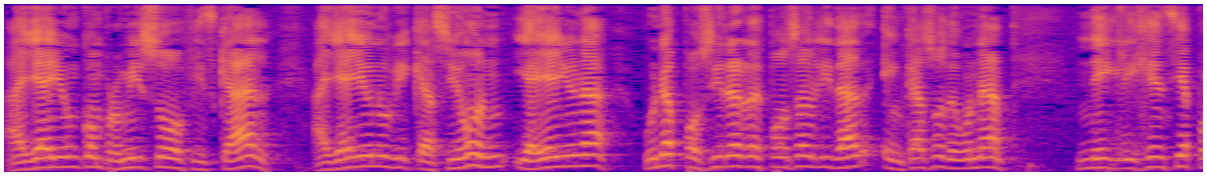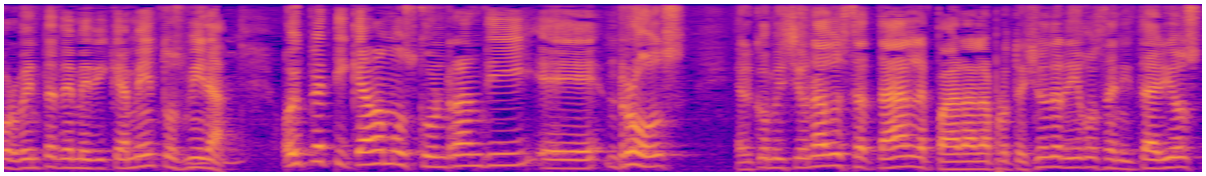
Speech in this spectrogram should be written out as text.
ahí hay un compromiso fiscal, ahí hay una ubicación y ahí hay una, una posible responsabilidad en caso de una negligencia por venta de medicamentos. Mira, hoy platicábamos con Randy eh, Ross, el comisionado estatal para la protección de riesgos sanitarios,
